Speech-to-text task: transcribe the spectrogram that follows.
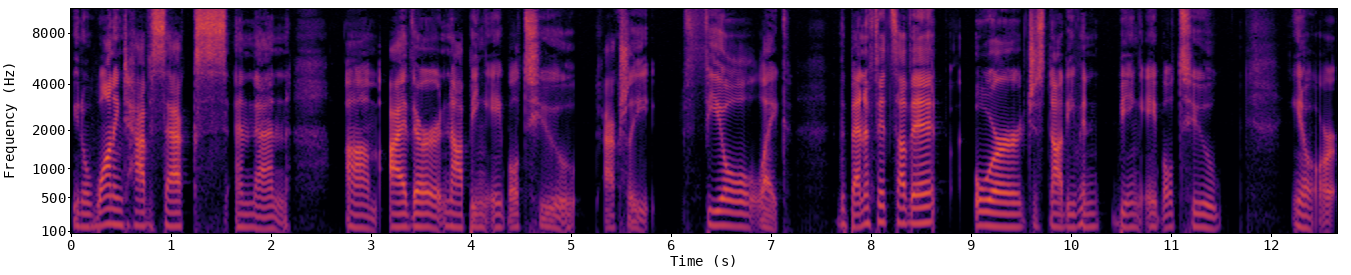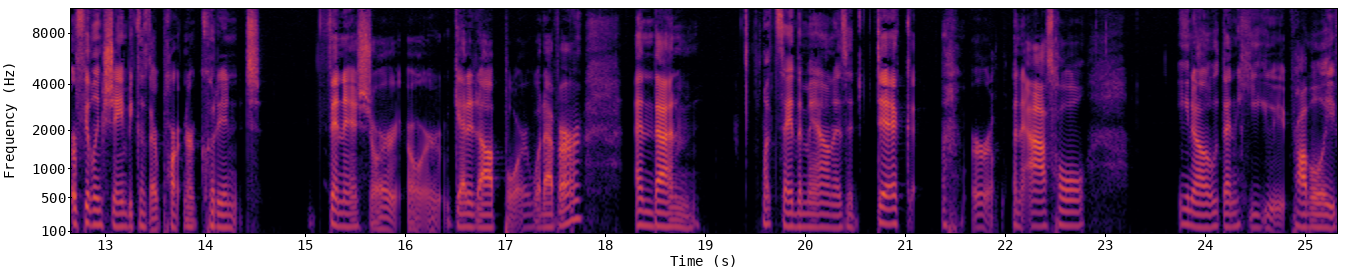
you know, wanting to have sex and then um, either not being able to actually feel like the benefits of it or just not even being able to, you know, or, or feeling shame because their partner couldn't finish or or get it up or whatever. And then let's say the man is a dick or an asshole, you know, then he probably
